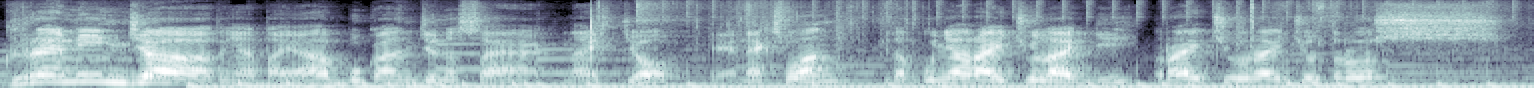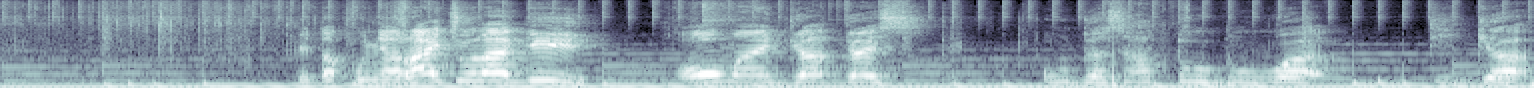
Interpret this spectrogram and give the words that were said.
Greninja ternyata ya, bukan Genesect. Nice job. Oke, next one. Kita punya Raichu lagi. Raichu, Raichu terus. Kita punya Raichu lagi. Oh my god, guys. Udah satu, dua, tiga.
